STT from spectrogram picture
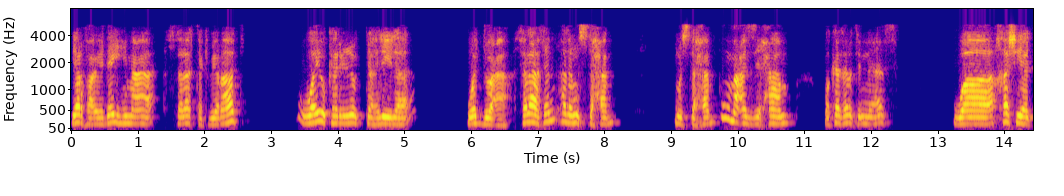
يرفع يديه مع ثلاث تكبيرات ويكرر التهليل والدعاء ثلاثا هذا مستحب مستحب ومع الزحام وكثرة الناس وخشية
